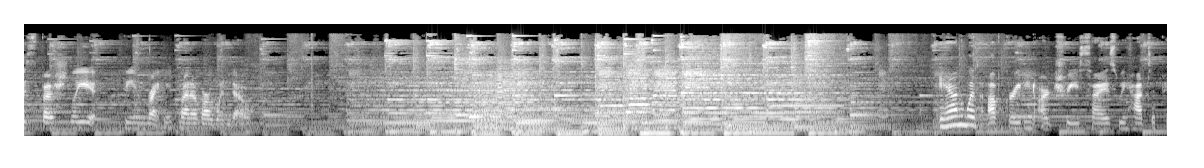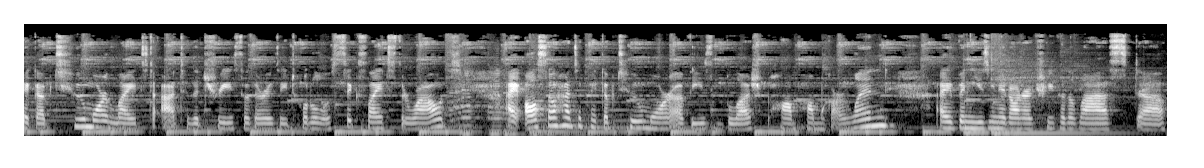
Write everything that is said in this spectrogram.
especially being right in front of our window. With upgrading our tree size, we had to pick up two more lights to add to the tree, so there is a total of six lights throughout. I also had to pick up two more of these blush pom-pom garland. I've been using it on our tree for the last uh,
